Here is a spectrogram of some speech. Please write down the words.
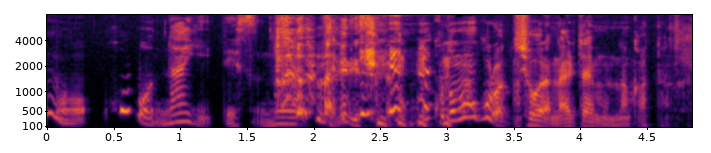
も、ほぼないですね。ないですか子供の頃は将来なりたいもんなんかあったんですか？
